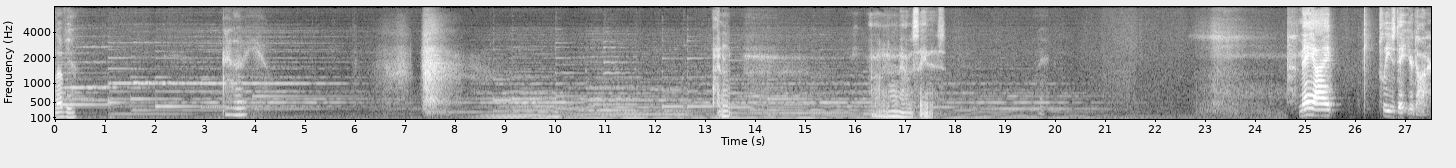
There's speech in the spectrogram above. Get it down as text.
I love you. I love you. I don't. I don't know how to say this. May I please date your daughter?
